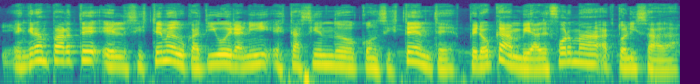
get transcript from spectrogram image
en gran parte, el sistema educativo iraní está siendo consistente, pero cambia de forma actualizada.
